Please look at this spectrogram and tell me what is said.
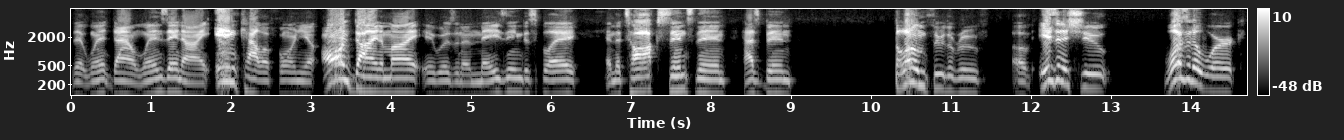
that went down Wednesday night in California on Dynamite. It was an amazing display, and the talk since then has been blown through the roof of is it a shoot? Was it a work?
